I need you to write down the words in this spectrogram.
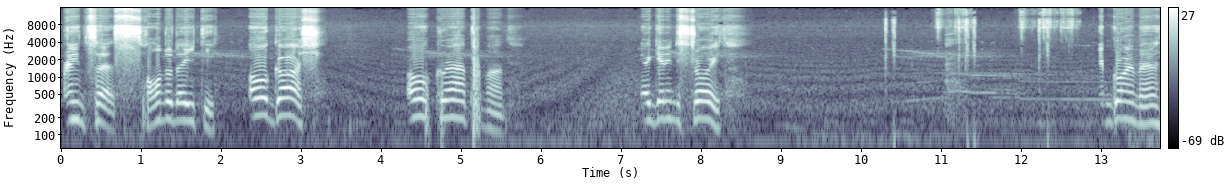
Princess, 180. Oh gosh. Oh crap, man. They're getting destroyed. Keep going, man.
